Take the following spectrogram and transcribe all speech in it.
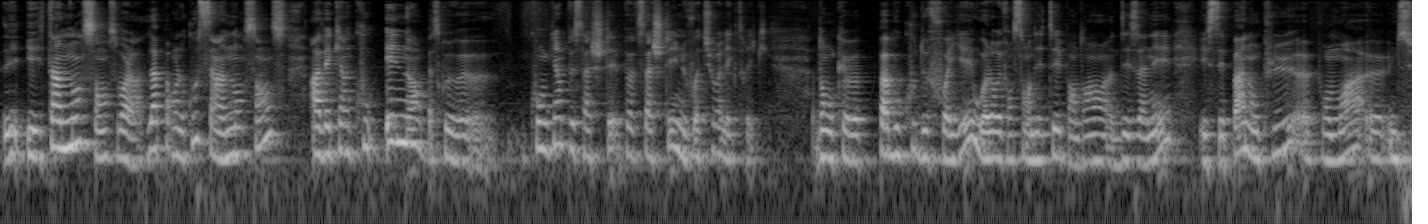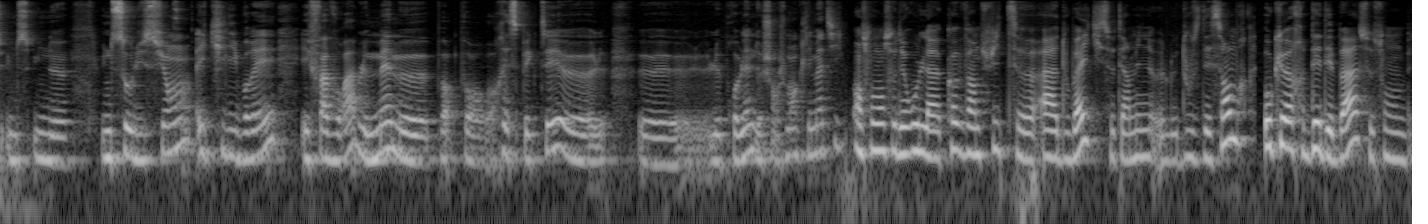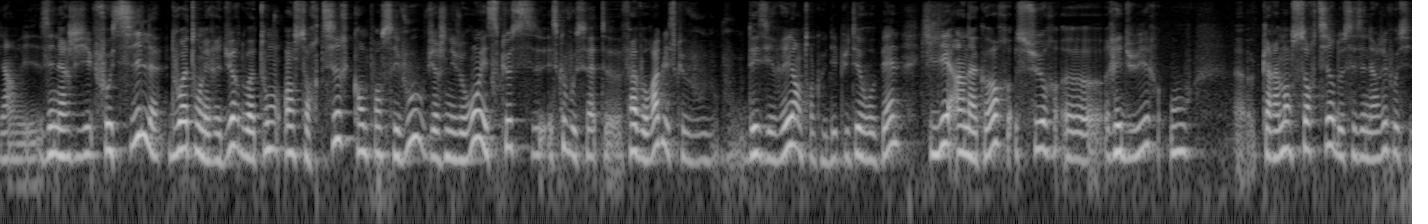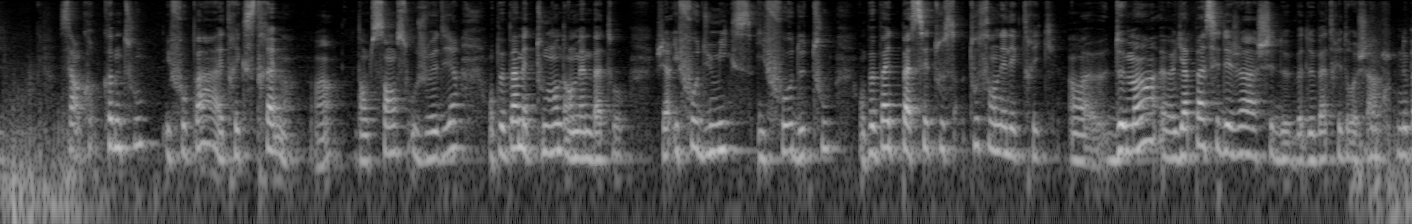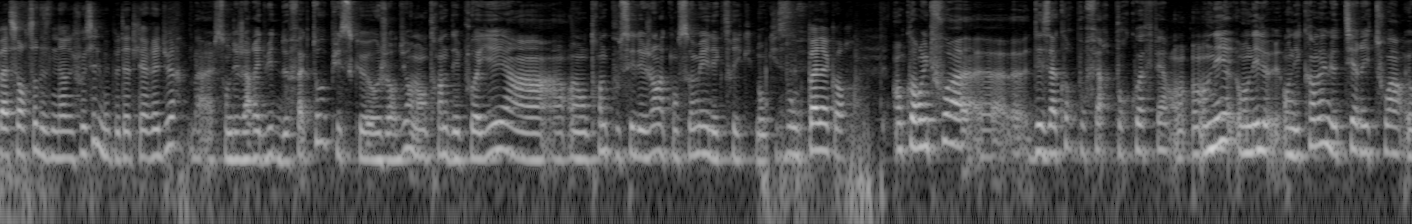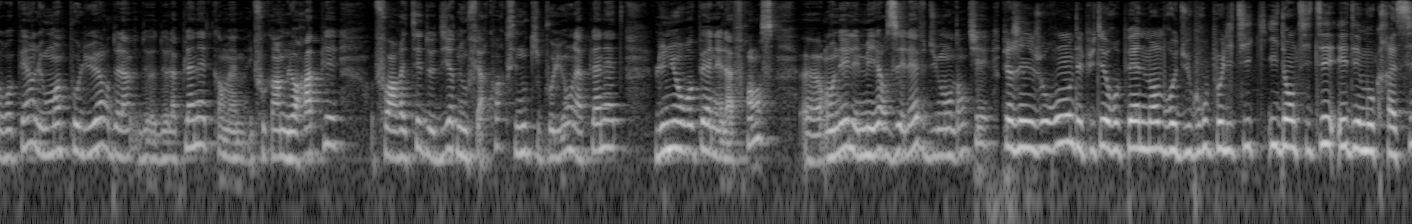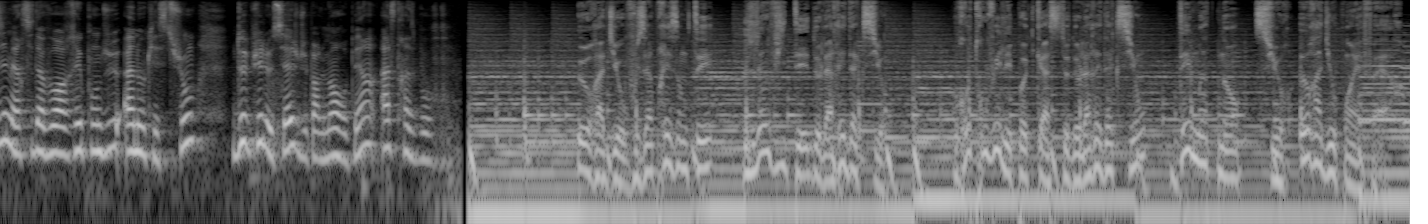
est, un non-sens, voilà. Là, par le coup, c'est un non-sens avec un coût énorme parce que combien peut peuvent s'acheter une voiture électrique? Donc euh, pas beaucoup de foyers, ou alors ils vont s'endetter pendant des années, et c'est pas non plus euh, pour moi euh, une, solution équilibrée et favorable, même pour, respecter le problème de changement climatique. En ce moment se déroule la COP28 à Dubaï, qui se termine le 12 décembre. Au cœur des débats, ce sont bien les énergies fossiles. Doit-on les réduire? Doit-on en sortir? Qu'en pensez-vous, Virginie Joron? Est-ce que, est, -ce que vous êtes favorable? Est-ce que vous, vous désirez, en tant que députée européenne, qu'il y ait un accord sur euh, réduire ou euh, carrément sortir de ces énergies fossiles. C'est comme tout, il ne faut pas être extrême, hein, dans le sens où je veux dire, on peut pas mettre tout le monde dans le même bateau. Dire, il faut du mix, il faut de tout. On peut pas être passé tous, tous en électrique. Euh, demain, il n'y a pas assez déjà acheté de, de batteries de recharge. ne pas sortir des énergies fossiles, mais peut-être les réduire bah, Elles sont déjà réduites de facto, puisque aujourd'hui on est en train de déployer, on est en train de pousser les gens à consommer électrique. Donc, ils Donc pas d'accord Encore une fois, des accords pour faire, pourquoi faire on, est, on, est on est quand même le territoire européen le moins pollueur de la, de, la, planète quand même. Il faut quand même le rappeler. Il faut arrêter de dire, de nous faire croire que c'est nous qui polluons la planète. L'Union européenne et la France, euh, on est les meilleurs élèves du monde entier. Virginie Jouron, députée européenne, membre du groupe politique Identité et Démocratie, merci d'avoir répondu à nos questions depuis le siège du Parlement européen à Strasbourg. Euradio vous a présenté l'invité de la rédaction. Retrouvez les podcasts de la rédaction dès maintenant sur euradio.fr.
